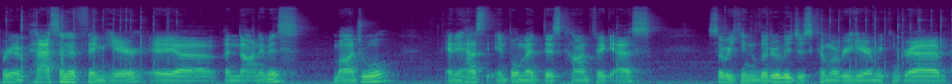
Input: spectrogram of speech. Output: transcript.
we're gonna pass in a thing here, a uh, anonymous module, and it has to implement this config s. So we can literally just come over here and we can grab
